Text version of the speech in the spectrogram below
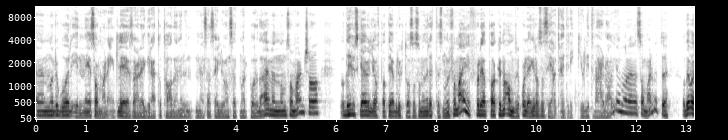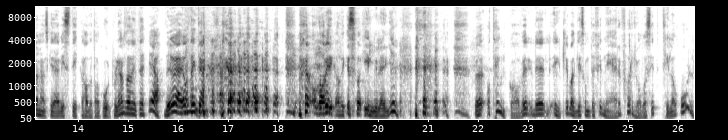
eh, når du går inn i sommeren, egentlig, så er det greit å ta den runden med seg selv uansett når på året det er. Men om sommeren så Og det husker jeg veldig ofte at jeg brukte også som en rettesnor for meg. fordi at da kunne andre kolleger også si at jeg drikker jo litt hver dag når det er sommeren, vet du. Og det var jo mennesker jeg visste ikke hadde et alkoholproblem. Så jeg tenkte ja, det gjør jeg jo, tenkte jeg. og da virka det ikke så ille lenger. Å tenke over det, Egentlig bare liksom definere forholdet sitt til alkohol.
